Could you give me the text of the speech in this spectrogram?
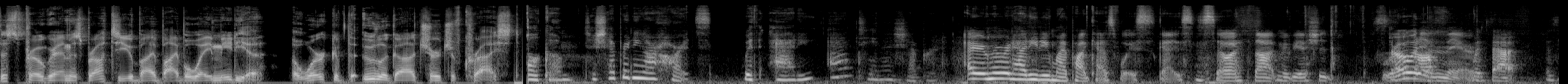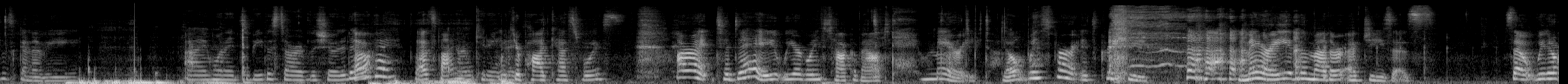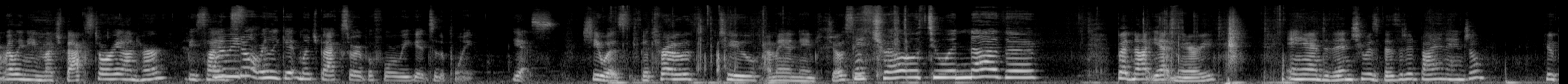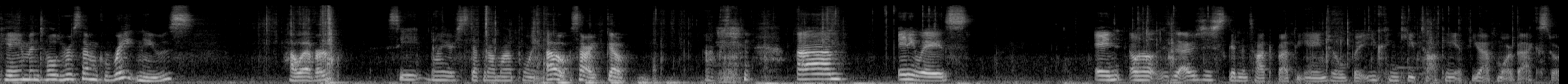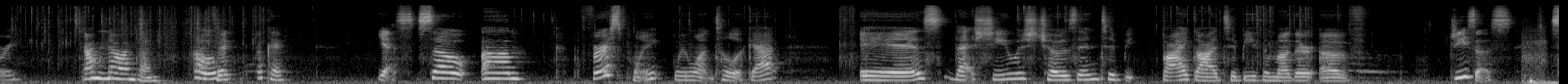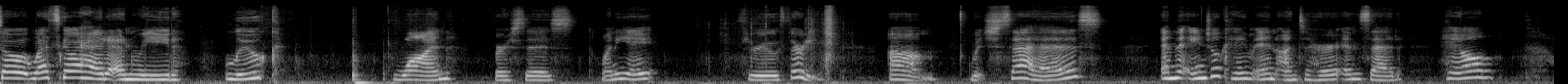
This program is brought to you by Bible Way Media, a work of the Oolagah Church of Christ. Welcome to Shepherding Our Hearts with Addie. and Tina Shepherd. I remembered how to do my podcast voice, guys, so I thought maybe I should throw it in there. with that. Is this gonna be I wanted to be the star of the show today. okay? That's fine. I'm kidding. With I- your podcast voice. All right. Today we are going to talk about Mary. Don't whisper. It's creepy. Mary, the mother of Jesus. So we don't really need much backstory on her. Besides, we don't really get much backstory before we get to the point. yes, she was betrothed to a man named Joseph. Betrothed to another. but not yet married. And then she was visited by an angel who came and told her some great news. However, See, now you're stepping on my point. oh, sorry, go. um, anyways. And, well, I was just gonna talk about the angel, but you can keep talking if you have more backstory. I'm no, I'm done. That's Oh. it. Okay. Yes. So, um, the first point we want to look at is that she was chosen to be by God to be the mother of Jesus. So let's go ahead and read Luke 1 verses 28 through 30, um, which says, And the angel came in unto her and said, Hail,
